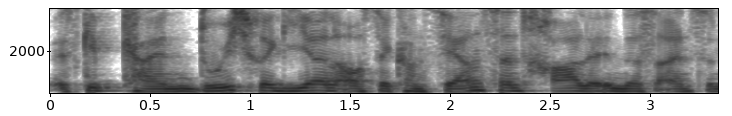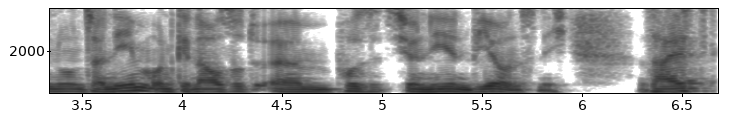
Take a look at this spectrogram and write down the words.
es gibt kein Durchregieren aus der Konzernzentrale in das einzelne Unternehmen und genauso ähm, positionieren wir uns nicht. Das heißt,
